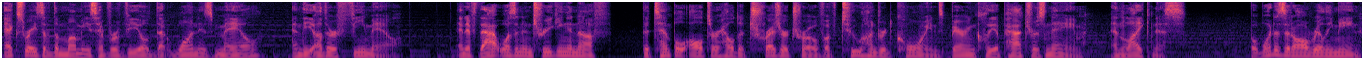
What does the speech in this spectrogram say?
X-rays of the mummies have revealed that one is male and the other female. And if that wasn't intriguing enough, the temple altar held a treasure trove of 200 coins bearing Cleopatra's name and likeness. But what does it all really mean?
